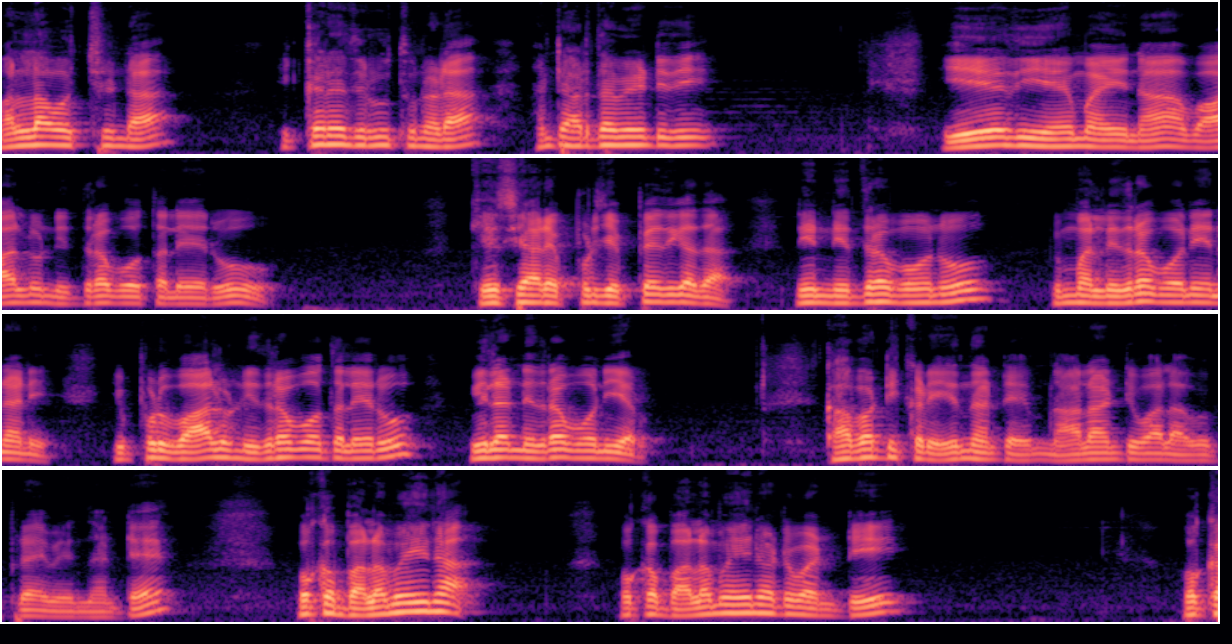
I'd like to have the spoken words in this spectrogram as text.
మళ్ళా వచ్చిండా? ఇక్కడే తిరుగుతున్నాడా? అంటే అర్థం ఏంటిది ఏది ఏమైనా వాళ్ళు నిద్రపోతలేరు. కేసీఆర్ ఎప్పుడు చెప్పేది కదా నేను నిద్రపోను మిమ్మల్ని నిద్రపోనేనని ఇప్పుడు వాళ్ళు నిద్రపోతలేరు వీళ్ళని నిద్రపోనియరు కాబట్టి ఇక్కడ ఏంటంటే నాలాంటి వాళ్ళ అభిప్రాయం ఏంటంటే ఒక బలమైన ఒక బలమైనటువంటి ఒక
